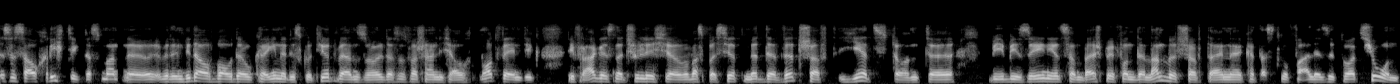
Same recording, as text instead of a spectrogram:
es ist auch richtig, dass man äh, über den Wiederaufbau der Ukraine diskutiert werden soll. Das ist wahrscheinlich auch notwendig. Die Frage ist natürlich, äh, was passiert mit der Wirtschaft jetzt? Und äh, wir, wir sehen jetzt am Beispiel von der Landwirtschaft eine katastrophale Situation.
